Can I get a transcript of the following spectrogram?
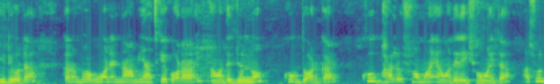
ভিডিওটা, কারণ ভগবানের নামই আজকে করাই আমাদের জন্য খুব দরকার। খুব ভালো সময় আমাদের এই সময়টা। আসুন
